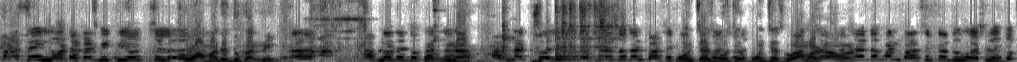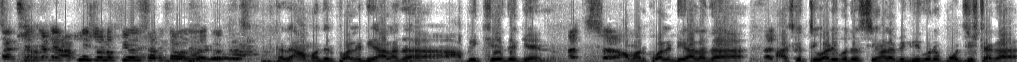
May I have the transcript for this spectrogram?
পাশেই ন বিক্রি হচ্ছিল। ও আমাদের দোকান নেই। আপনাদের দোকান না। আপনার চল্লিশ বছরের দোকান পাশে পঞ্চাশ বছর, পঞ্চাশ বছর, আমার- আমার- দোকান পাশেরটা দু বছরের দোকান। সেখানে আপনি জনপ্রিয় হিসাবে কেমন হয়ে তাহলে আমাদের কোয়ালিটি আলাদা। আপনি খেয়ে দেখেন। আচ্ছা। আমার কোয়ালিটি আলাদা। আজকে তিওয়ারি পথে সিঙ্গালা বিক্রি করে পঁচিশ টাকা।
